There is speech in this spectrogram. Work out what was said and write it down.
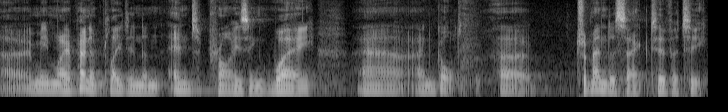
I mean, my opponent played in an enterprising way uh, and got uh, tremendous activity.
